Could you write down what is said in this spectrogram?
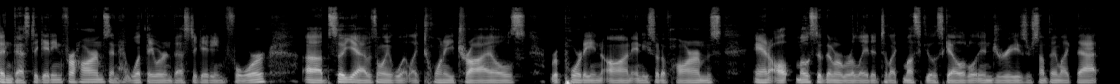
investigating for harms and what they were investigating for. Uh, so yeah, it was only what like 20 trials reporting on any sort of harms, and all, most of them are related to like musculoskeletal injuries or something like that,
